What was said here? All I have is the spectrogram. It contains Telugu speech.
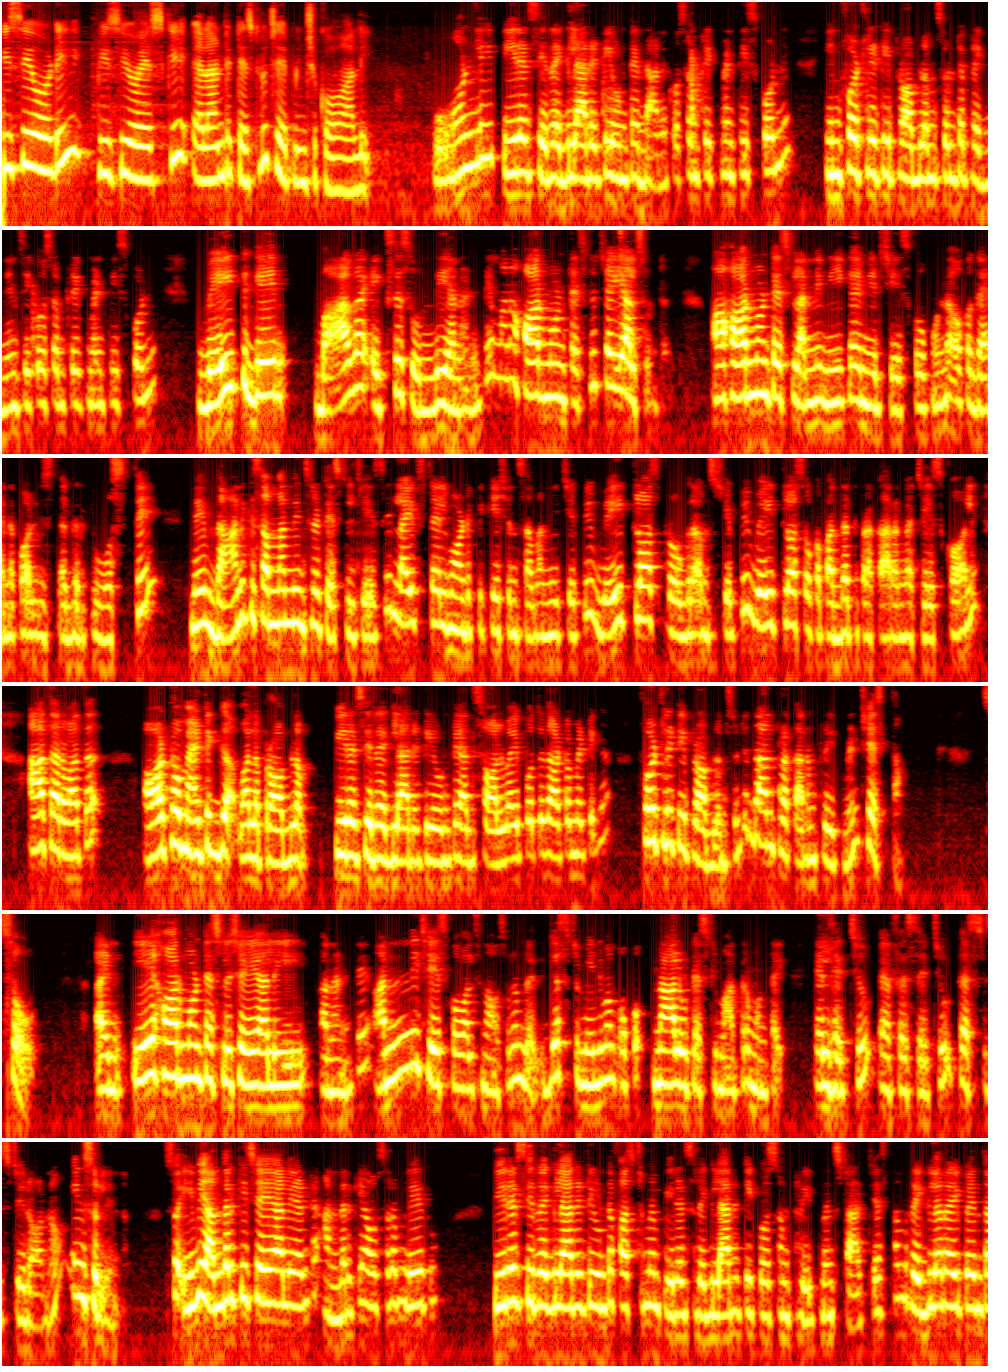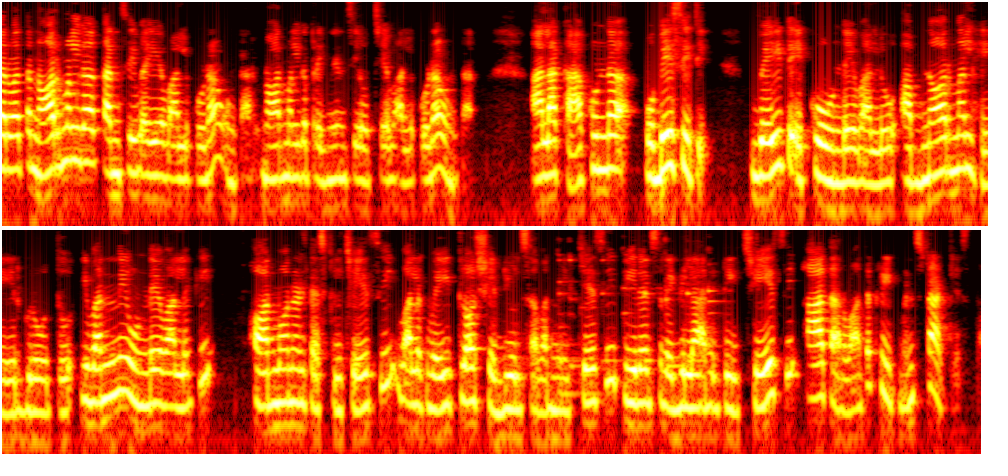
పీసీఓడి పీసీఓఎస్కి ఎలాంటి టెస్టులు చేయించుకోవాలి ఓన్లీ పీరియడ్స్ ఇర్రెగ్యులారిటీ ఉంటే దానికోసం ట్రీట్మెంట్ తీసుకోండి. ఇన్ఫర్టిలిటీ ప్రాబ్లమ్స్ ఉంటే ప్రెగ్నెన్సీ కోసం ట్రీట్మెంట్ తీసుకోండి. వెయిట్ గెయిన్ బాగా ఎక్సెస్ ఉంది అని అంటే మన హార్మోన్ టెస్ట్లు చేయాల్సి ఉంటుంది. ఆ హార్మోన్ టెస్ట్లు అన్నీ మీకై మీరు చేసుకోకుండా ఒక గైనకాలజిస్ట్ దగ్గరికి వస్తే మేము దానికి సంబంధించిన టెస్టులు చేసి లైఫ్ స్టైల్ మోడిఫికేషన్స్ అవన్నీ చెప్పి వెయిట్ లాస్ ప్రోగ్రామ్స్ చెప్పి వెయిట్ లాస్ ఒక పద్ధతి ప్రకారంగా చేసుకోవాలి. ఆ తర్వాత ఆటోమేటిక్గా వాళ్ళ ప్రాబ్లం పీరియడ్స్ ఇర్రెగ్యులారిటీ ఉంటే అది సాల్వ్ అయిపోతుంది ఆటోమేటిక్గా. ఫర్టిలిటీ ప్రాబ్లమ్స్ ఉంటే దాని ప్రకారం ట్రీట్మెంట్ చేస్తాం. సో అండ్ ఏ హార్మోన్ టెస్ట్లు చేయాలి అని అంటే అన్నీ చేసుకోవాల్సిన అవసరం లేదు. జస్ట్ మినిమం ఒక నాలుగు టెస్టులు మాత్రం ఉంటాయి. LH FSH testosterone insulin. So ఇవి అందరికీ చేయాలి అంటే అందరికీ అవసరం లేదు. పీరియడ్స్ ఇర్రెగ్యులారిటీ ఉంటే ఫస్ట్ మేము పీరియడ్స్ రెగ్యులారిటీ కోసం ట్రీట్మెంట్ స్టార్ట్ చేస్తాం. రెగ్యులర్ అయిపోయిన తర్వాత నార్మల్గా కన్సీవ్ అయ్యే వాళ్ళు కూడా ఉంటారు. నార్మల్గా ప్రెగ్నెన్సీ వచ్చే వాళ్ళు కూడా ఉంటారు. అలా కాకుండా ఒబేసిటీ వెయిట్ ఎక్కువ ఉండేవాళ్ళు అబ్నార్మల్ హెయిర్ గ్రోత్ ఇవన్నీ ఉండే వాళ్ళకి హార్మోనల్ టెస్టులు చేసి వాళ్ళకి వెయిట్ లాస్ షెడ్యూల్స్ అవన్నీ ఇచ్చేసి పీరియడ్స్ రెగ్యులారిటీ చేసి ఆ తర్వాత ట్రీట్మెంట్ స్టార్ట్ చేస్తాం.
